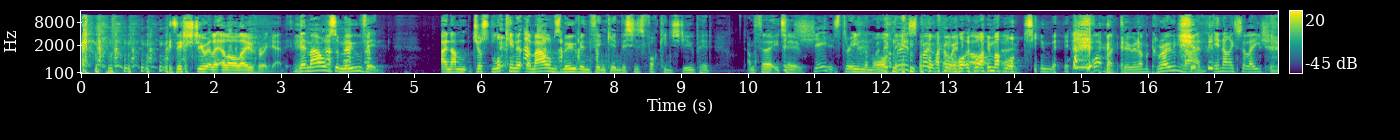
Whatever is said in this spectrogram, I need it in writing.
Is this Stuart Little all over again? their mouths are moving, and I'm just looking at the mouths moving, thinking this is fucking stupid. I'm 32. Shit. It's three in the When morning. they first spoke, why, I went, why- why "Oh, am I oh, watching this? What am I doing? I'm a grown man in isolation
